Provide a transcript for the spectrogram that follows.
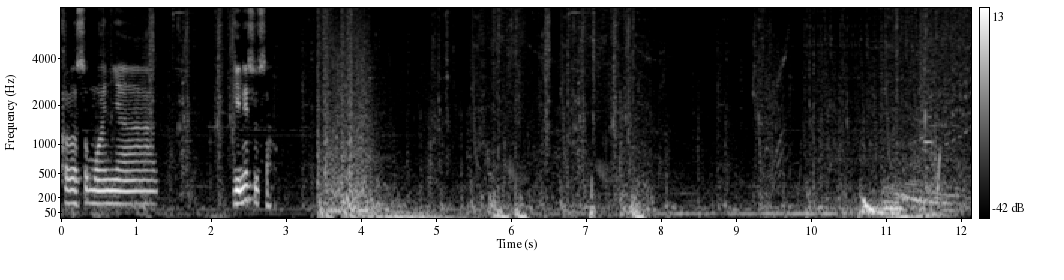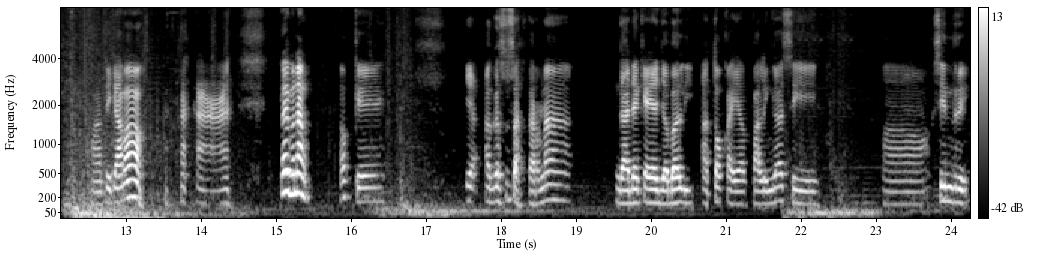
Kalau semuanya gini susah. Mati kamu. Hei menang. Oke. Ya agak susah karena nggak ada kayak Jabali atau kayak paling nggak si uh, Sindri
